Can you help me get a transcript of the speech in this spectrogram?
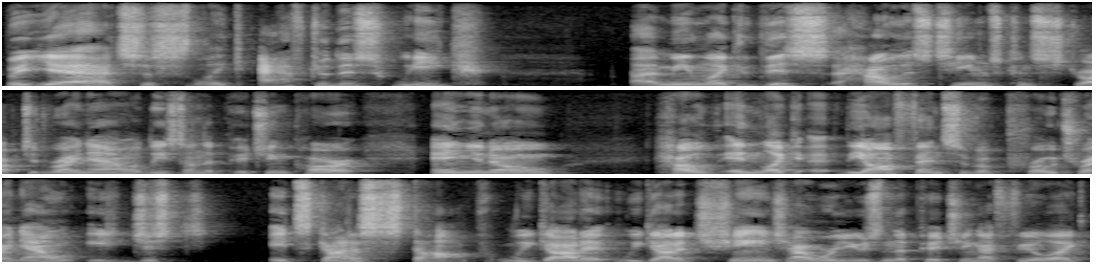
But yeah, it's just like after this week, I mean, like this, how this team's constructed right now, at least on the pitching part, and you know, how, and like the offensive approach right now, it just, it's got to stop. We got to, we got to change how we're using the pitching. I feel like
